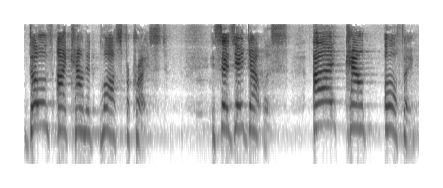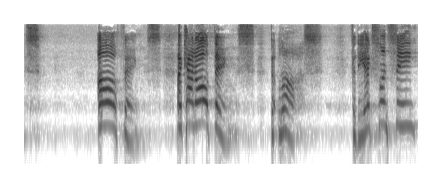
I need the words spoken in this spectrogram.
those I counted loss for Christ. He says, Yea, doubtless, I count all things, all things. I count all things but loss for the excellency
